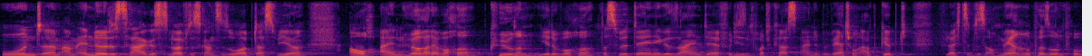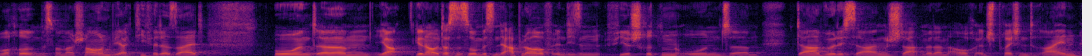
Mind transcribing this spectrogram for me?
Und ähm, am Ende des Tages läuft das Ganze so ab, dass wir auch einen Hörer der Woche küren, jede Woche. Das wird derjenige sein, der für diesen Podcast eine Bewertung abgibt. Vielleicht sind es auch mehrere Personen pro Woche. Müssen wir mal schauen, wie aktiv ihr da seid. Und ähm, ja, genau, das ist so ein bisschen der Ablauf in diesen vier Schritten und ähm, da würde ich sagen, starten wir dann auch entsprechend rein.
